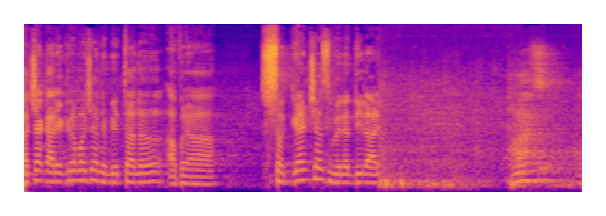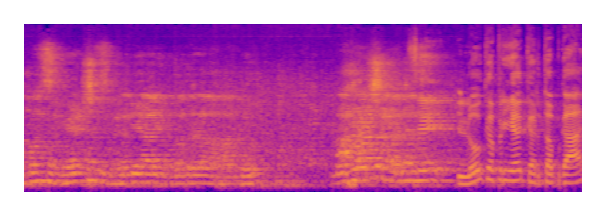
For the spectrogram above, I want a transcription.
आजच्या कार्यक्रमाच्या निमित्तानं आपल्या सगळ्यांच्याच विनंतीला आणि आज आपण सगळ्यांच्याच विनंतीला आणि निमंत्रणाला मान देऊ महाराष्ट्र राज्याचे लोकप्रिय कर्तबगार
